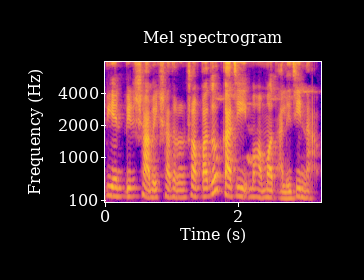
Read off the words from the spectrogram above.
বিএনপির সাবেক সাধারণ সম্পাদক কাজী মোহাম্মদ আলী জিন্না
